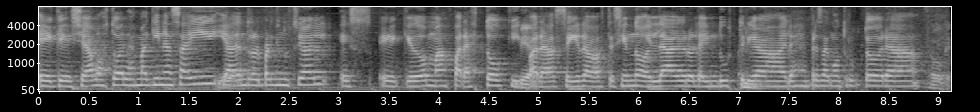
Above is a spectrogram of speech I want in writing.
Eh, que llevamos todas las máquinas ahí y adentro del parque industrial es, eh, quedó más para stock y Bien. para seguir abasteciendo el agro, la industria, las empresas constructoras, Ok.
